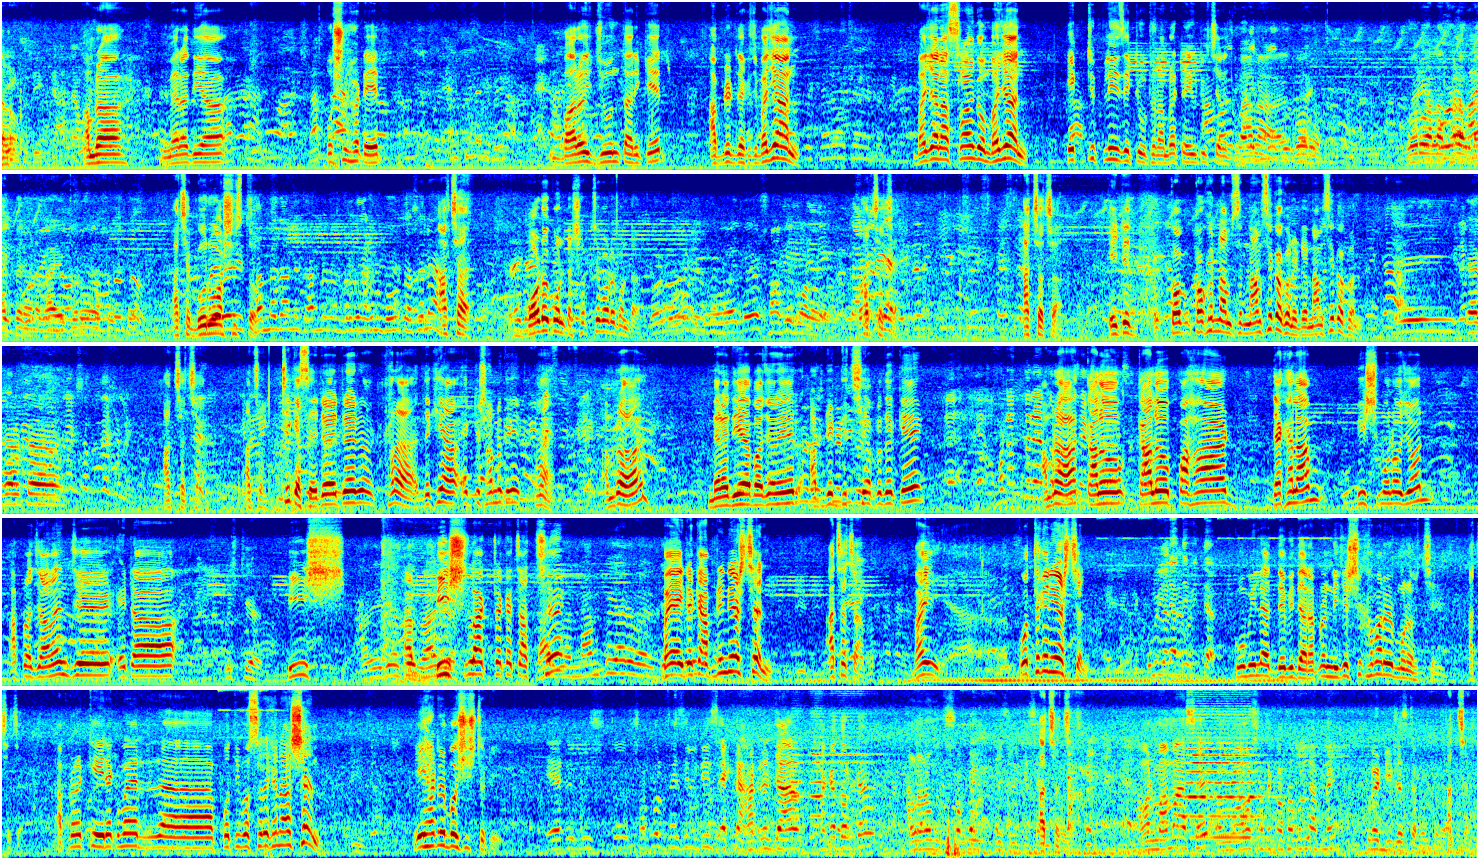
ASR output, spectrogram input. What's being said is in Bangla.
দাঁড়াও। আমরা মেরাদিয়া পশুরহাটের বারোই জুন তারিখের আপডেট দেখেছি ভাইজান ভাইজান আসসালাম আলাইকুম ভাইজান একটু প্লিজ একটু উঠুন আমরা একটা ইউটিউব চ্যানেল আচ্ছা গরু অসুস্থ। আচ্ছা বড় কোনটা? সবচেয়ে বড় কোনটা? আচ্ছা আচ্ছা। আচ্ছা আচ্ছা। এইটা কখন নামছে? নামছে কখন এটা? নামছে কখন? এগারোটা। আচ্ছা আচ্ছা আচ্ছা ঠিক আছে এটা এটার খেলা দেখি একটু সামনে থেকে হ্যাঁ আমরা মেরাদিয়া বাজারের আপডেট দিচ্ছি আপনাদেরকে। আমরা কালো কালো পাহাড় দেখালাম বিশ মনোজন। আপনারা জানেন যে এটা বিশ বিশ লাখ টাকা চাচ্ছে। ভাই, এটাকে আপনি নিয়ে আসছেন? আচ্ছা আচ্ছা ভাই আহ, কোত্থেকে নিয়ে আসছেন? কুমিল্লা দেবিদার। আপনার নিজস্ব খামারের মনে হচ্ছে? আচ্ছা আচ্ছা। আপনারা কি এরকমের প্রতি বছর এখানে আসেন? এই হাটের বৈশিষ্ট্য কি? সকল ফ্যাসিলিটিস একটা হাটের যা থাকা দরকার আল্লাহর সকল ফ্যাসিলিটিস আচ্ছা আচ্ছা। আমার মামা আছে আমার মামার সাথে কথা বললে আপনি পুরো ডিটেলসটা বলতে পারবেন। আচ্ছা।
